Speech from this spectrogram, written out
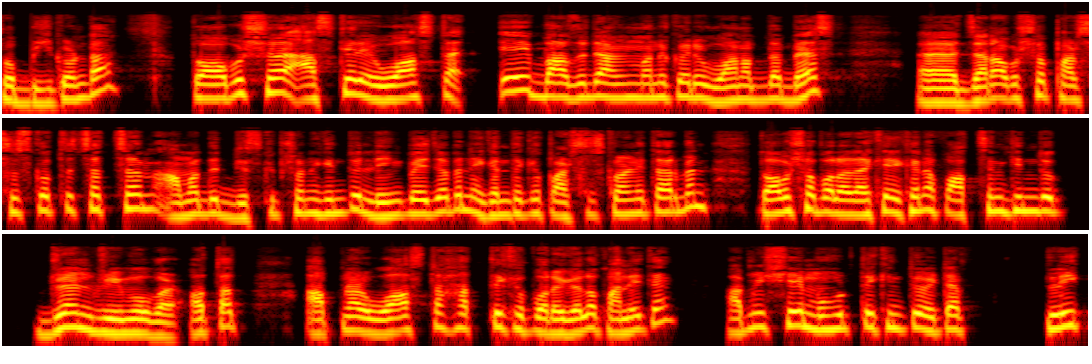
চব্বিশ ঘণ্টা। তো অবশ্যই আজকের এই ওয়াচটা এই বাজেটে আমি মনে করি ওয়ান অফ দ্য বেস্ট যারা অবশ্য পার্সেস করতে চাচ্ছেন, আমাদের ডিসক্রিপশনে কিন্তু লিঙ্ক পেয়ে যাবেন, এখান থেকে পার্সেস করে নিতে পারবেন। তো অবশ্যই বলে রাখি এখানে পাচ্ছেন কিন্তু ড্রেন রিমুভার অর্থাৎ আপনার ওয়াচটা হাত থেকে পড়ে গেল পানিতে। আপনি সেই মুহূর্তে কিন্তু এটা ক্লিক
